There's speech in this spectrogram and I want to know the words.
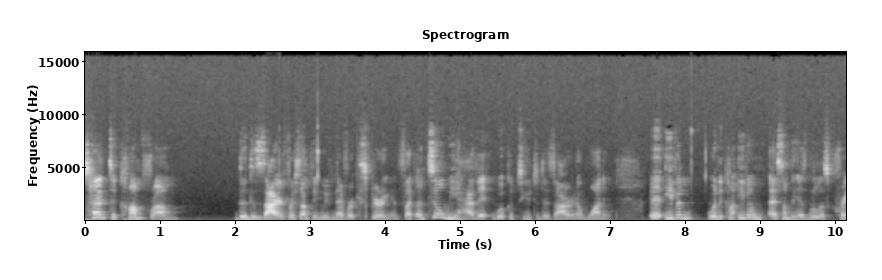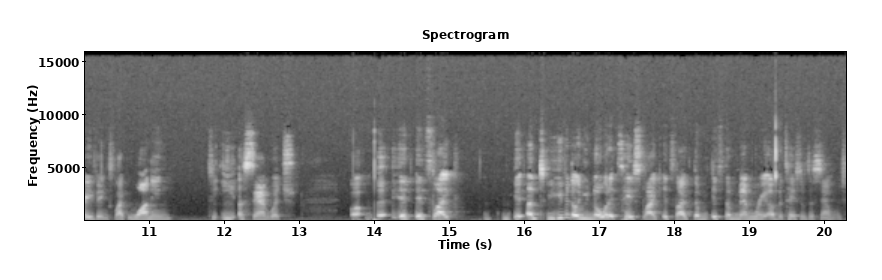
tend to come from the desire for something we've never experienced. Like until we have it, we'll continue to desire it and want it. even when it comes even as something as little as cravings, like wanting to eat a sandwich. Uh, it, it's like it, uh, even though you know what it tastes like, it's like the it's the memory of the taste of the sandwich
